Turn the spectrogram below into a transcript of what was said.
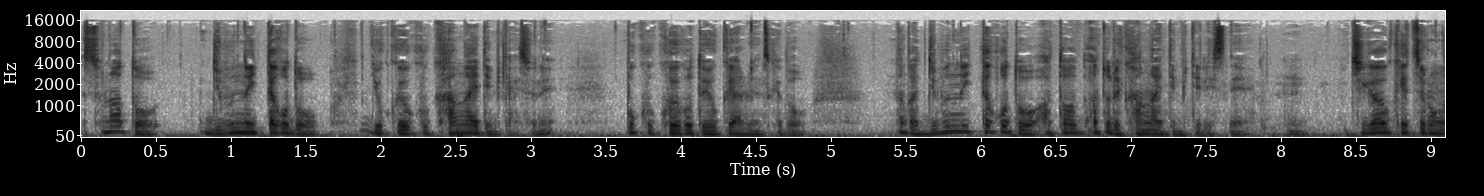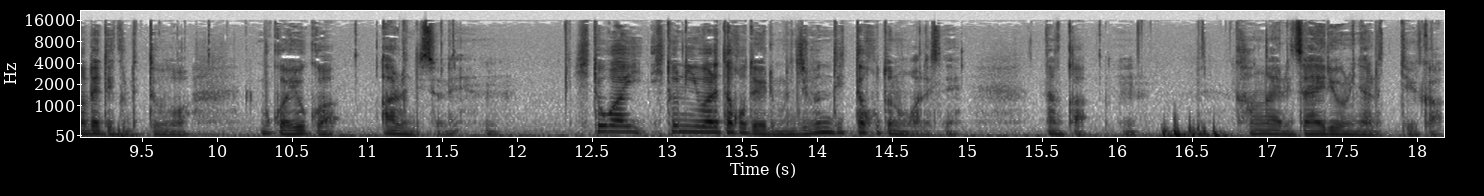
その後自分の言ったことをよくよく考えてみたんですよね。僕こういうことよくやるんですけどなんか自分の言ったことを後後で考えてみてですね、うん、違う結論が出てくるってことは僕はよくあるんですよね。うん、人が人に言われたことよりも自分で言ったことの方がですねなんか、うん、考える材料になるっていうか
